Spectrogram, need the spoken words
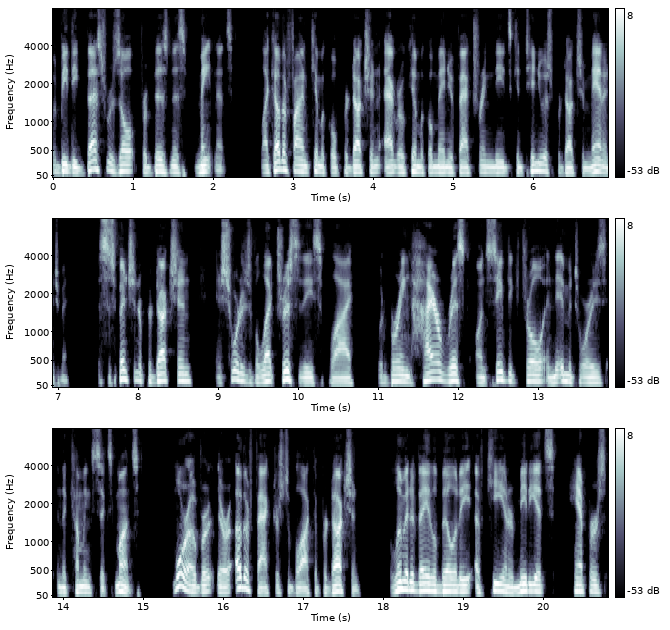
would be the best result for business maintenance. Like other fine chemical production, agrochemical manufacturing needs continuous production management. The suspension of production and shortage of electricity supply would bring higher risk on safety control and inventories in the coming six months. Moreover, there are other factors to block the production. The limited availability of key intermediates hampers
